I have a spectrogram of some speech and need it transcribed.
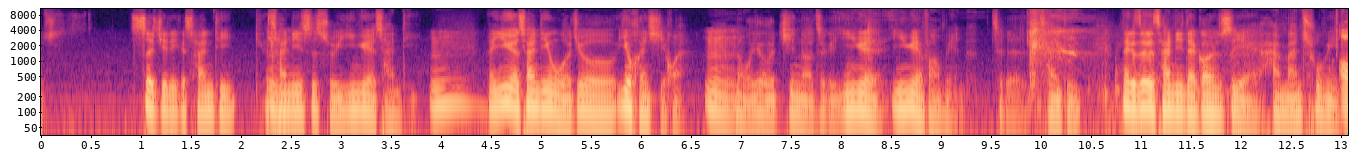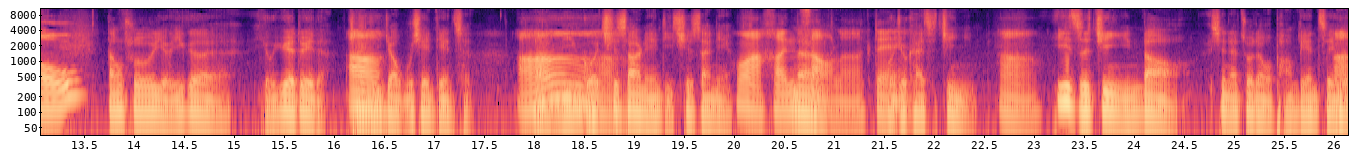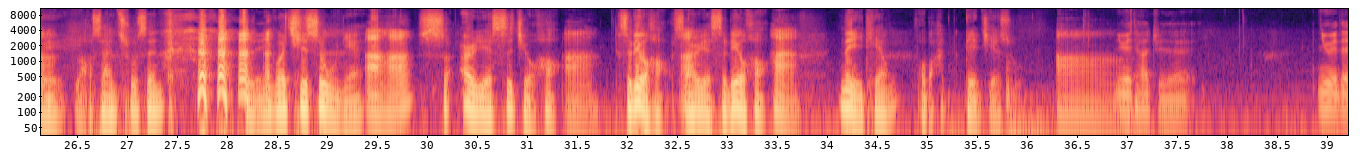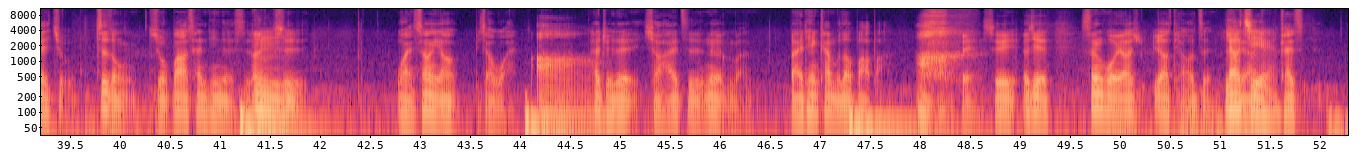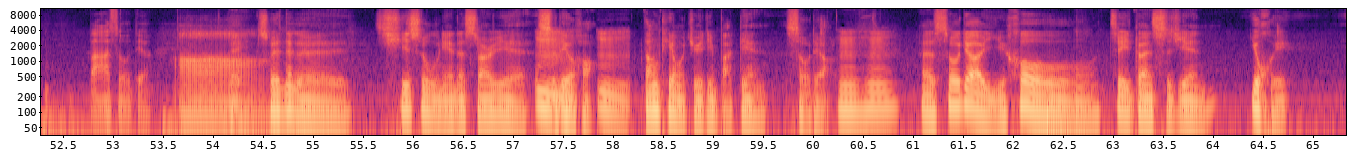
设计了一个餐厅，一个餐厅是属于音乐餐厅，嗯，那音乐餐厅我就又很喜欢，嗯，那我又进了这个音乐音乐方面的这个餐厅。那个这个餐厅在高雄市也还蛮出名哦。当初有一个有乐队的餐厅叫无线电城啊，民国七十二年底七三年，哇，很早了。对，我就开始经营啊，一直经营到现在坐在我旁边这位老三出生，民国七十五年啊哈，十二月十九号啊，十六号，十二月十六号啊，那一天我把店结束。啊，因为他觉得，因为在酒这种酒吧餐厅的时候是晚上要比较晚。啊，他觉得小孩子那个什么白天看不到爸爸。啊，对，所以而且生活要要调整，了解，开始把它收掉。啊，对，所以那个七十五年的十二月十六号，嗯，当天我决定把店收掉了，嗯哼，呃，收掉以后这一段时间又回。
